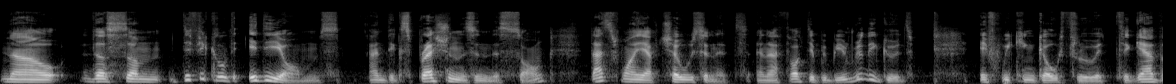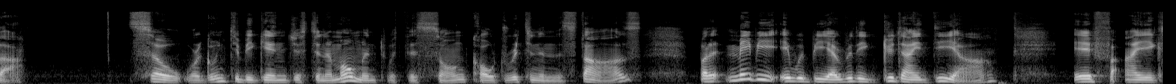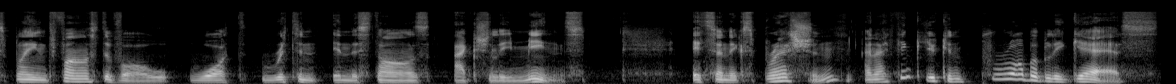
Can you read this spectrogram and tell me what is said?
Now, there's some difficult idioms and expressions in this song. That's why I've chosen it, and I thought it would be really good if we can go through it together. So, we're going to begin just in a moment with this song called Written in the Stars, but maybe it would be a really good idea if I explained first of all what written in the stars actually means. It's an expression, and I think you can probably guess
